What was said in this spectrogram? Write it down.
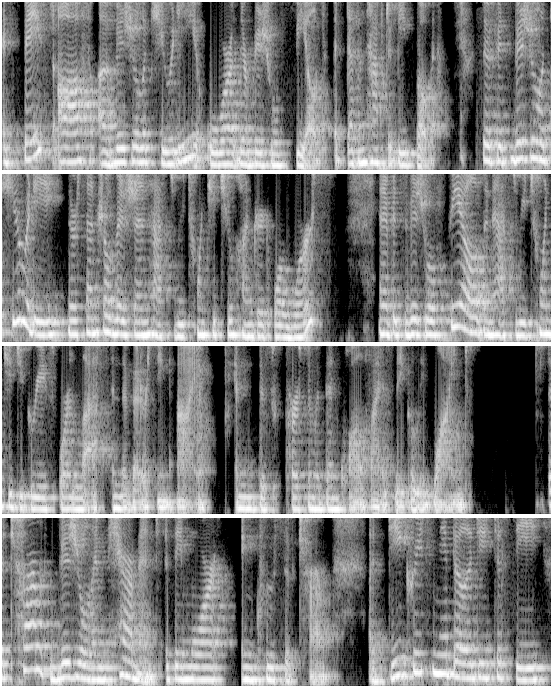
It's based off of visual acuity or their visual field. It doesn't have to be both. So if it's visual acuity, their central vision has to be 2200 or worse. And if it's a visual field, then it has to be 20 degrees or less in the better seeing eye. And this person would then qualify as legally blind. The term visual impairment is a more inclusive term, a decrease in the ability to see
